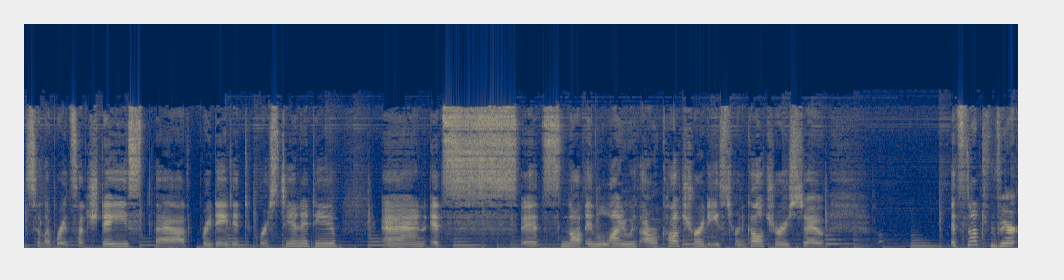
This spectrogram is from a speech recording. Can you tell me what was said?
celebrate such days that predated Christianity, and it's it's not in line with our culture, the Eastern culture. So it's not very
